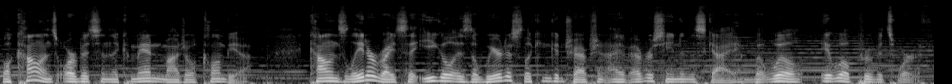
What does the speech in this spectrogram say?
while Collins orbits in the command module Columbia. Collins later writes that Eagle is the weirdest looking contraption I have ever seen in the sky, but will it will prove its worth.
